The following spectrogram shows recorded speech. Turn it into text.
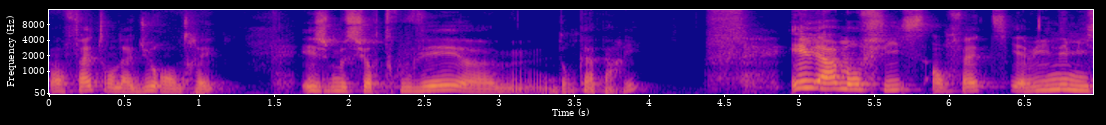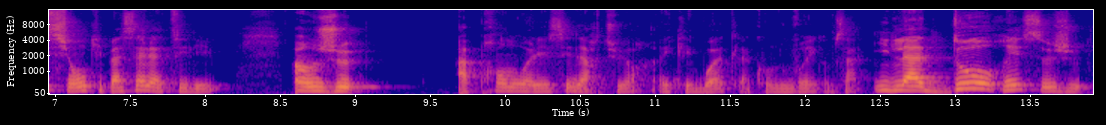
en fait, on a dû rentrer et je me suis retrouvée euh, donc à Paris. Et là, mon fils, en fait, il y avait une émission qui passait à la télé, un jeu, à prendre ou à laisser d'Arthur, avec les boîtes là qu'on ouvrait comme ça. Il adorait ce jeu.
